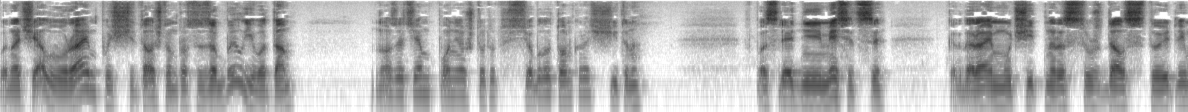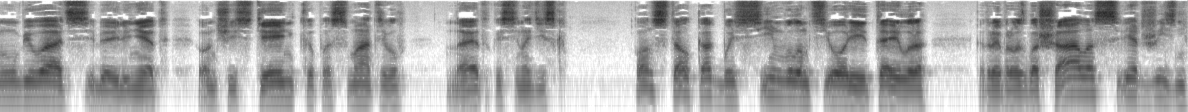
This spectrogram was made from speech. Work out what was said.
Поначалу Райм посчитал, что он просто забыл его там, но затем понял, что тут все было тонко рассчитано. В последние месяцы, когда Райм мучительно рассуждал, стоит ли ему убивать себя или нет, он частенько посматривал на этот костяной диск. Он стал как бы символом теории Тейлора, которая провозглашала свет жизни.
